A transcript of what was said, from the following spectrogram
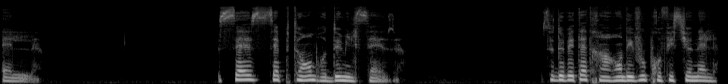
L. 16 septembre 2016. Ce devait être un rendez-vous professionnel,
